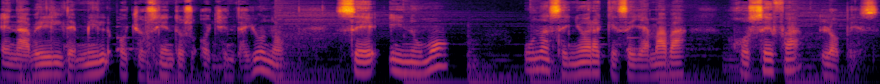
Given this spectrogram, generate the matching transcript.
En abril de 1881 se inhumó una señora que se llamaba Josefa López,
